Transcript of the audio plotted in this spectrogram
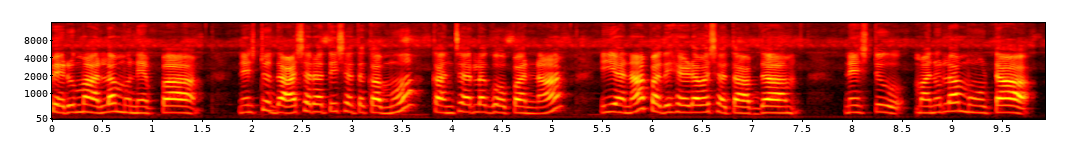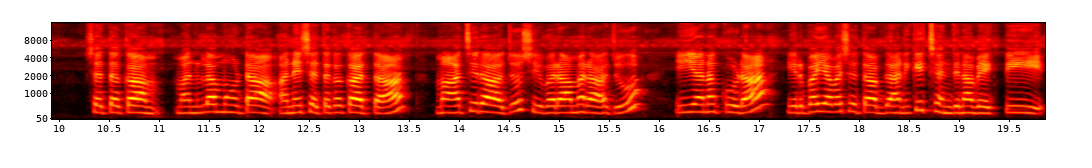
పెరుమాళ్ళ మునెప్ప. నెక్స్ట్ దాశరథి శతకము కంచర్ల గోపన్న. ఈయన పదిహేడవ శతాబ్దం. నెక్స్ట్ మనుల మూట శతకం. మనుల మూట అనే శతకకర్త మాచిరాజు శివరామరాజు ఈయన కూడా ఇరవైవ శతాబ్దానికి చెందిన వ్యక్తి.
